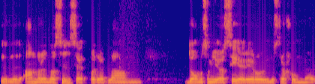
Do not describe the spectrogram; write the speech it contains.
lite annorlunda synsätt på det bland de som gör serier och illustrationer.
